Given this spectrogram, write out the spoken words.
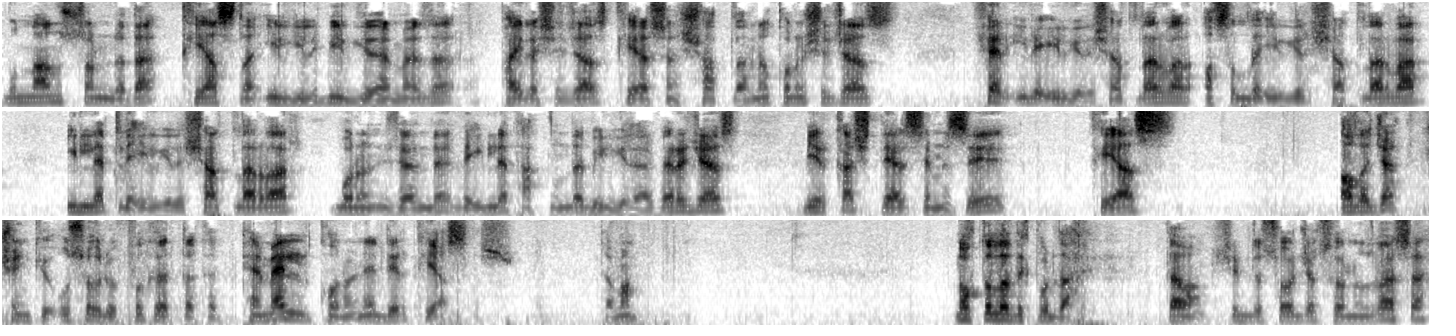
bundan sonra da kıyasla ilgili bilgilerimizi paylaşacağız. Kıyasın şartlarını konuşacağız. Fer ile ilgili şartlar var, asılla ilgili şartlar var, illetle ilgili şartlar var. Bunun üzerinde ve illet hakkında bilgiler vereceğiz. Birkaç dersimizi kıyas alacak. Çünkü usulü fıkıhtaki temel konu nedir? Kıyastır. Tamam. Noktaladık burada. Tamam. Şimdi soracak sorunuz varsa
